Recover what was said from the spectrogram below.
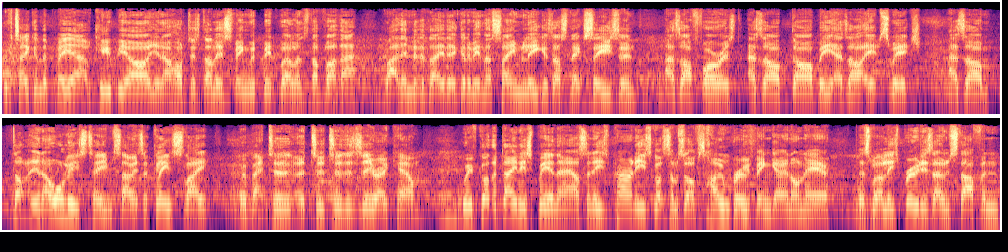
We've taken the B out of QPR. You know, Hodger's done his thing with Bidwell and stuff like that. But at the end of the day, they're going to be in the same league as us next season, as our Forest, as our Derby, as our Ipswich, as our you know all these teams. So it's a clean slate. We're back to uh, to, to the zero count. We've got the Danish B in the house, and he's apparently he's got some sort of homebrew thing going on here as well. He's brewed his own stuff, and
